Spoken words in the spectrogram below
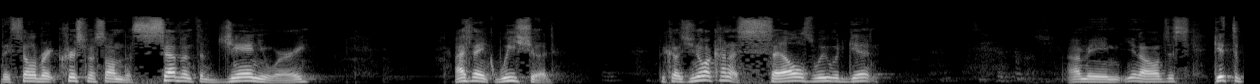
they celebrate Christmas on the 7th of January I think we should. Because you know what kind of sales we would get? I mean, you know, just get the,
